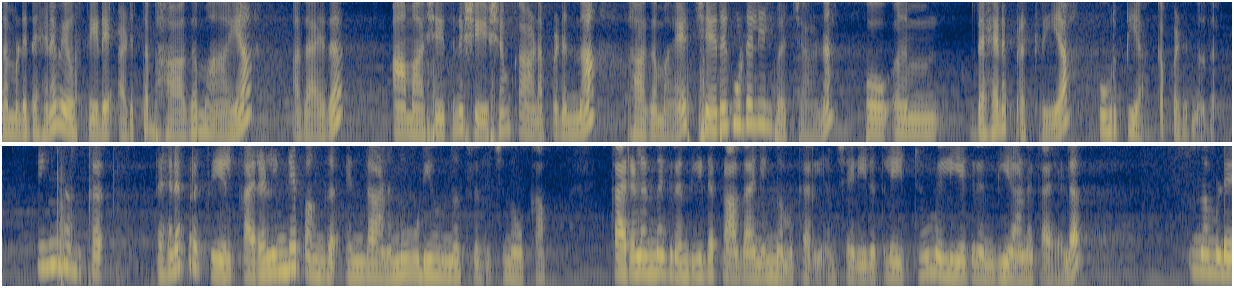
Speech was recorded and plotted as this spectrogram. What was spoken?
നമ്മുടെ ദഹന വ്യവസ്ഥയുടെ അടുത്ത ഭാഗമായ അതായത് ആമാശയത്തിന് ശേഷം കാണപ്പെടുന്ന ഭാഗമായ ചെറുകുടലിൽ വെച്ചാണ് ദഹന പ്രക്രിയ പൂർത്തിയാക്കപ്പെടുന്നത്. ഇനി നമുക്ക് ദഹന പ്രക്രിയയിൽ കരളിന്റെ പങ്ക് എന്താണെന്ന് കൂടി ഒന്ന് ശ്രദ്ധിച്ചു നോക്കാം. കരൾ എന്ന ഗ്രന്ഥിയുടെ പ്രാധാന്യം നമുക്കറിയാം. ശരീരത്തിലെ ഏറ്റവും വലിയ ഗ്രന്ഥിയാണ് കരൾ നമ്മുടെ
